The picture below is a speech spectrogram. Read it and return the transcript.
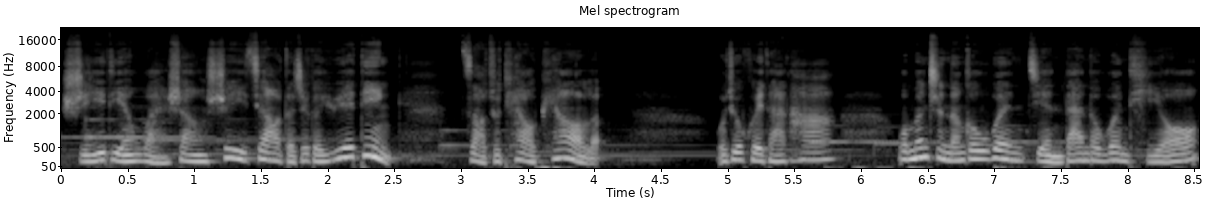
十一点晚上睡觉的这个约定早就跳票了。我就回答他。我们只能够问简单的问题哦。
